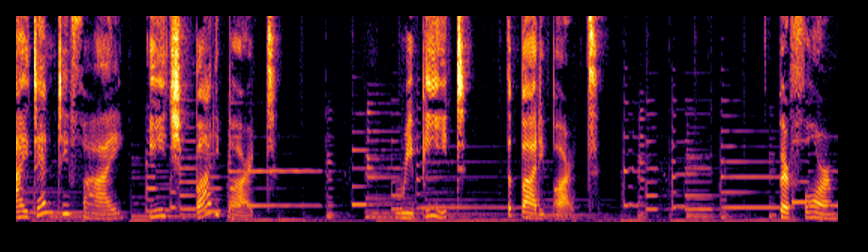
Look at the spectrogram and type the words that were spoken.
Identify each body part. Repeat the body part. Perform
